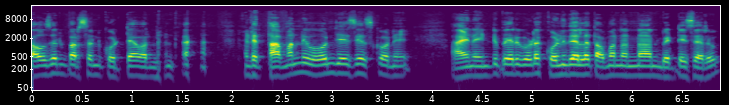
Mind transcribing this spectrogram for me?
థౌజండ్ పర్సెంట్ కొట్టావన్నంట అంటే తమన్ని ఓన్ చేసేసుకొని ఆయన ఇంటి పేరు కూడా కొణిదెల్ల తమనన్న అని పెట్టేశారు.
